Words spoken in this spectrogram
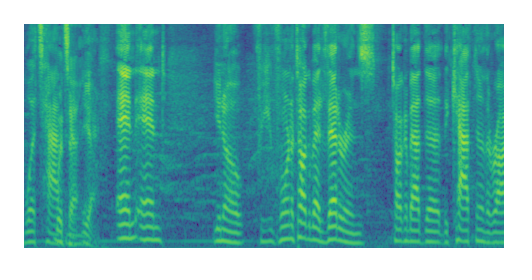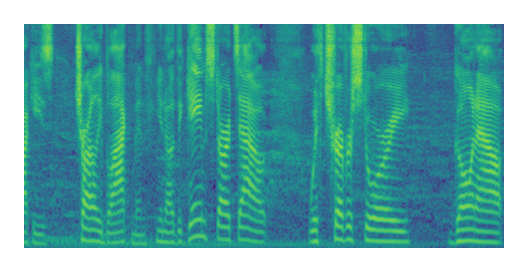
what's happening. What's that? Yeah. And and you know, if we, want to talk about veterans, talking about the the captain of the Rockies, Charlie Blackmon. You know, the game starts out with Trevor Story going out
